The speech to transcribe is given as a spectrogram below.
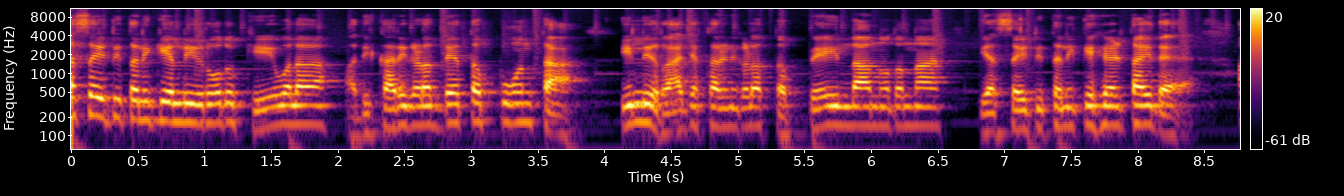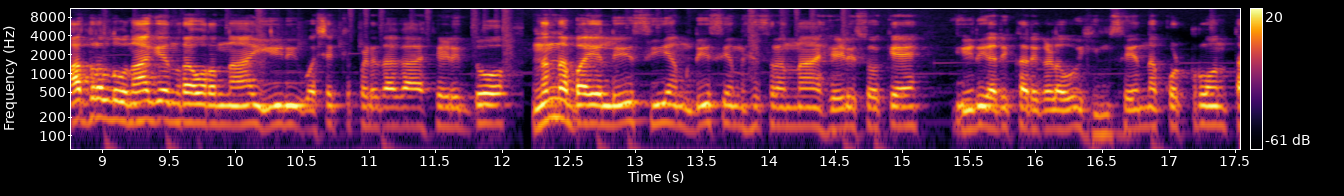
ಎಸ್ ಐ ಟಿ ತನಿಖೆಯಲ್ಲಿ ಇರೋದು ಕೇವಲ ಅಧಿಕಾರಿಗಳದ್ದೇ ತಪ್ಪು ಅಂತ. ಇಲ್ಲಿ ರಾಜಕಾರಣಿಗಳ ತಪ್ಪೇ ಇಲ್ಲ ಅನ್ನೋದನ್ನು ಎಸ್ ಐ ಟಿ ತನಿಖೆ ಹೇಳ್ತಾ ಇದೆ. ಅದರಲ್ಲೂ ನಾಗೇಂದ್ರ ಅವರನ್ನ ಇಡಿ ವಶಕ್ಕೆ ಪಡೆದಾಗ ಹೇಳಿದ್ದು, ನನ್ನ ಬಾಯಲ್ಲಿ C M, D C M ಹೆಸರನ್ನ ಹೇಳಿಸೋಕೆ ಇಡಿ ಅಧಿಕಾರಿಗಳು ಹಿಂಸೆಯನ್ನ ಕೊಟ್ಟರು ಅಂತ.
